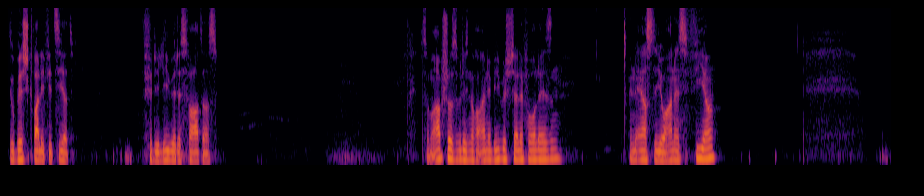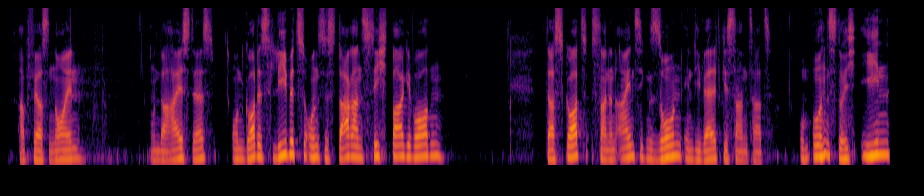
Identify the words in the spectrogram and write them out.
Du bist qualifiziert für die Liebe des Vaters. Zum Abschluss will ich noch eine Bibelstelle vorlesen. In 1. Johannes 4, ab Vers 9. Und da heißt es, und Gottes Liebe zu uns ist daran sichtbar geworden, dass Gott seinen einzigen Sohn in die Welt gesandt hat, um uns durch ihn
